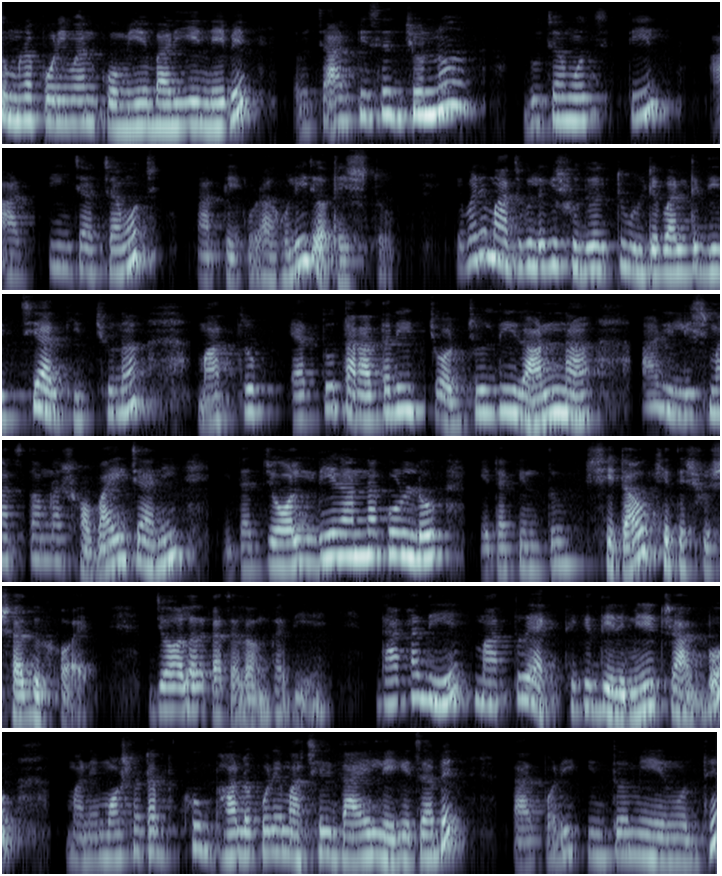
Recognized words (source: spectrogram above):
তোমরা পরিমাণ কমিয়ে বাড়িয়ে নেবে, তবে চার পিসের জন্য দু চামচ তিল আর তিন চার চামচ নারকেল কোড়া হলেই যথেষ্ট। এবারে মাছগুলোকে শুধু একটু উল্টে পাল্টে দিচ্ছি আর কিচ্ছু না, মাত্র এত তাড়াতাড়ি চটজলদি রান্না আর ইলিশ মাছ তো আমরা সবাই জানি, এটা জল দিয়ে রান্না করলেও এটা কিন্তু সেটাও খেতে সুস্বাদু হয়, জল আর কাঁচা লঙ্কা দিয়ে। ঢাকা দিয়ে মাত্র এক থেকে দেড় মিনিট রাখব মানে মশলাটা খুব ভালো করে মাছের গায়ে লেগে যাবে, তারপরেই কিন্তু আমি এর মধ্যে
